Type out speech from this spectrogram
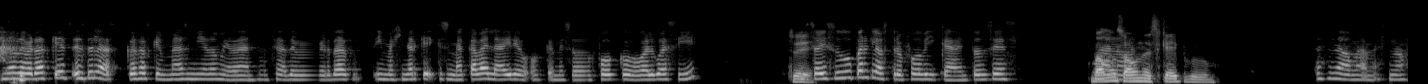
No, de verdad que es, es de las cosas que más miedo me dan. O sea, de verdad, imaginar que, que se me acaba el aire o que me sofoco o algo así. sí. Y soy súper claustrofóbica, entonces, Vamos no, a un escape room. no mames, no.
